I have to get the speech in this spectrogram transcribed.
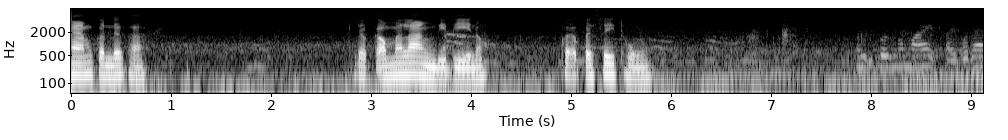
งามๆก่อนเด้อค่ะ เดี๋ยวก็เอามาล่างดีๆเนาะค่อยเอาไปใส่ถุง เบิ่งเอาไม้ไปบ่ได้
